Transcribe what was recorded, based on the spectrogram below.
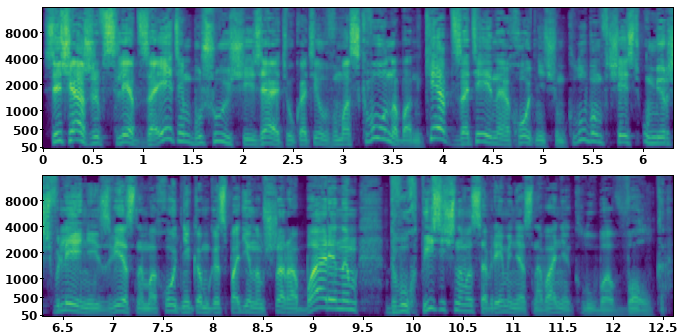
Сейчас же вслед за этим бушующий зять укатил в Москву на банкет, затеянный охотничьим клубом в честь умерщвления известным охотником господином Шарабариным двухтысячного со времени основания клуба «Волка».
